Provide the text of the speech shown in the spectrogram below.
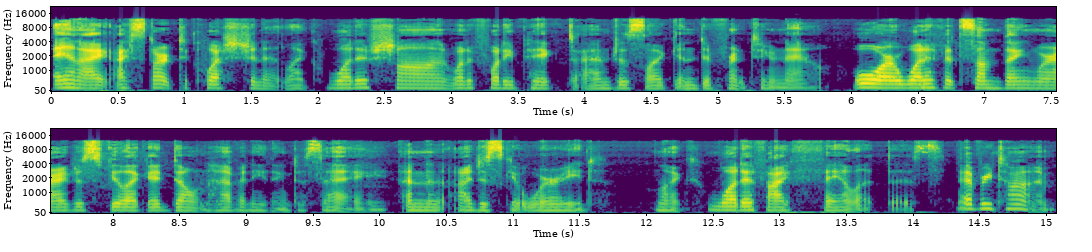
And I, I start to question it. Like, what if Sean, what if what he picked I'm just like indifferent to now? Or what if it's something where I just feel like I don't have anything to say and I just get worried? Like, what if I fail at this every time?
